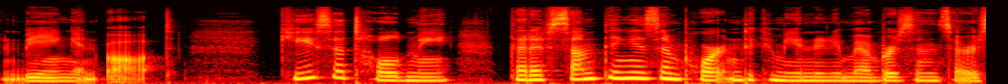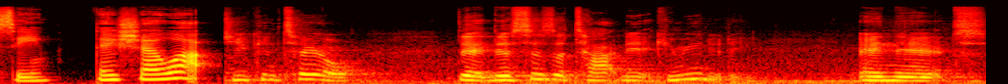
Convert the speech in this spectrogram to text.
and being involved. Kisa told me that if something is important to community members in Searcy, they show up. You can tell that this is a tight knit community and that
